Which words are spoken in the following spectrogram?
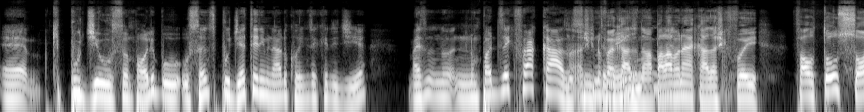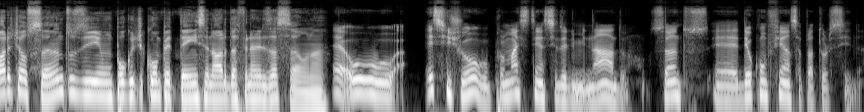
é, que podia o São Paulo, o, o Santos podia ter eliminado o Corinthians aquele dia, mas não pode dizer que foi acaso. Não, assim, acho que não foi também acaso, não. A palavra não é acaso. Acho que foi. Faltou sorte ao Santos e um pouco de competência na hora da finalização, né? É, o, esse jogo, por mais que tenha sido eliminado, o Santos é, deu confiança pra torcida.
